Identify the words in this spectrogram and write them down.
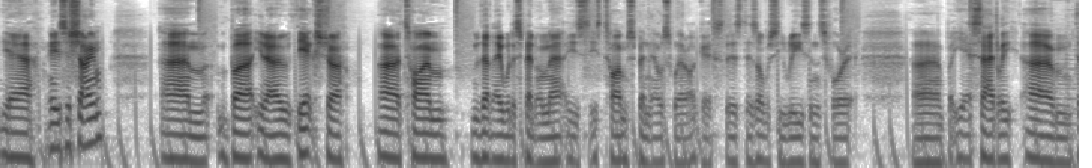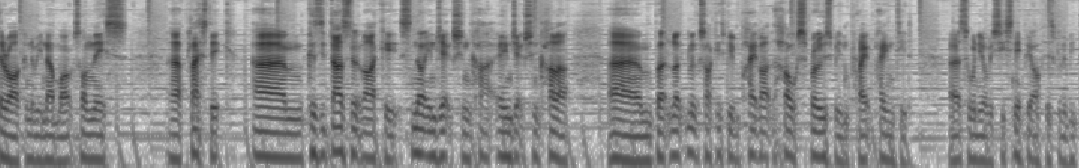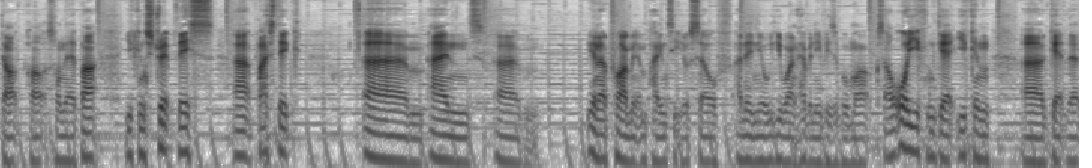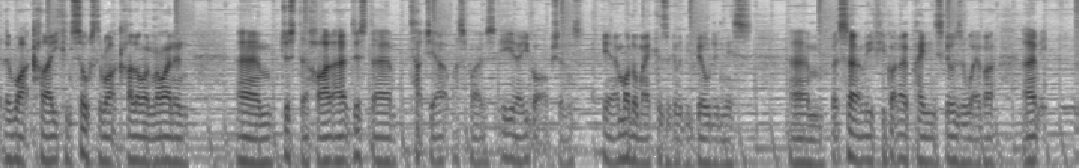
yeah, it's a shame, um, but you know the extra uh, time that they would have spent on that is is time spent elsewhere. I guess there's there's obviously reasons for it. Uh, but yeah, sadly, um, there are going to be nub marks on this uh, plastic because um, it does look like it's not injection injection color um, but look, looks like it's been painted like the whole sprue's been painted. Uh, so when you obviously snip it off there's going to be dark parts on there. But you can strip this uh, plastic um, and um, you know prime it and paint it yourself and then you'll you won't have any visible marks. Or, or you can get you can uh, get the, the right color you can source the right color online and um, just to highlight, uh, just uh, touch it up, I suppose. You know, you've got options. You know, model makers are going to be building this, um, but certainly if you've got no painting skills or whatever, um,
